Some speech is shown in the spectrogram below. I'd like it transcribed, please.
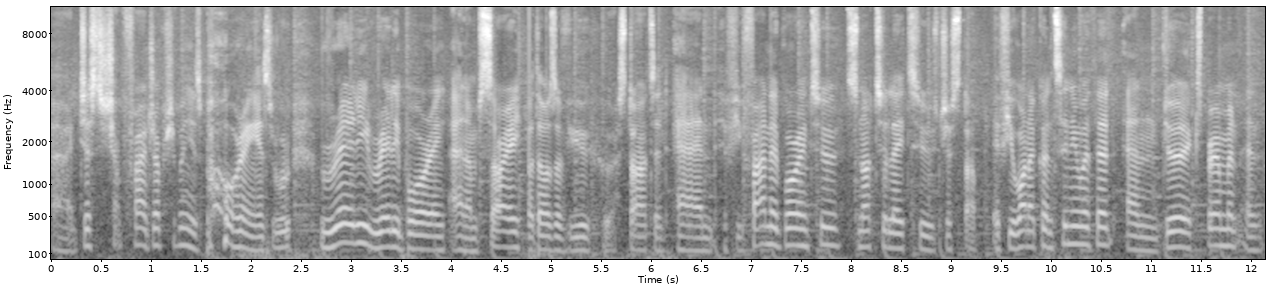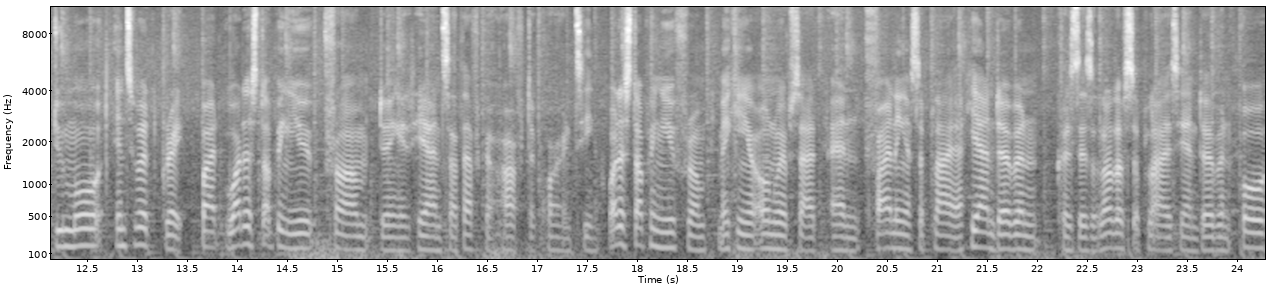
Uh, just Shopify dropshipping is boring. It's really, really boring and I'm sorry for those of you who are started. And if you find it boring too, it's not too late to just stop. If you want to continue with it and do an experiment and do more into it, great. But what is stopping you from doing it here in South Africa after quarantine? What is stopping you from making your own website and finding a supplier here in Durban because there's a lot of suppliers here in Durban or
